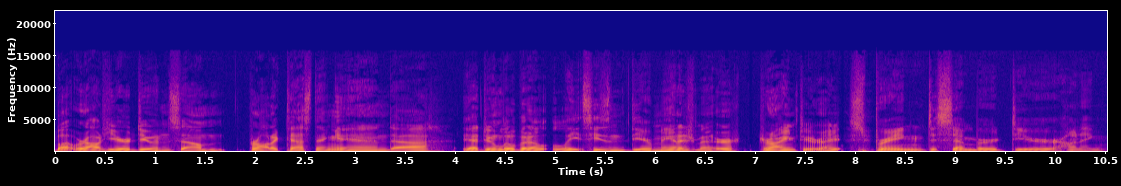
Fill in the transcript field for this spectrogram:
But we're out here doing some product testing and uh, yeah, doing a little bit of late season deer management or trying to, right? Spring, December deer hunting,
